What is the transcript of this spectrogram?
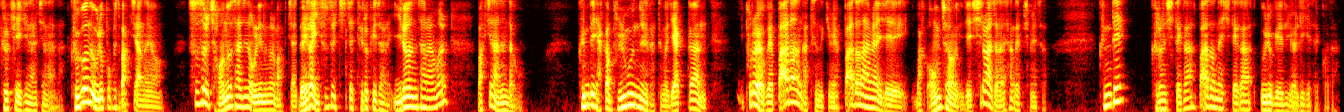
그렇게 얘기는 하진 않아. 그거는 의료법에서 막지 않아요. 수술 전후 사진 올리는 걸 막지 않아. 내가 이 수술 진짜 더럽게 잘해. 이런 사람을 막진 않는다고. 근데 약간 불문율 같은 거지. 약간 프로야구의 빠던 같은 느낌이에요. 빠던 하면 이제 막 엄청 이제 싫어하잖아요. 상대팀에서. 근데 그런 시대가, 빠던의 시대가 의료계에도 열리게 될 거다.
